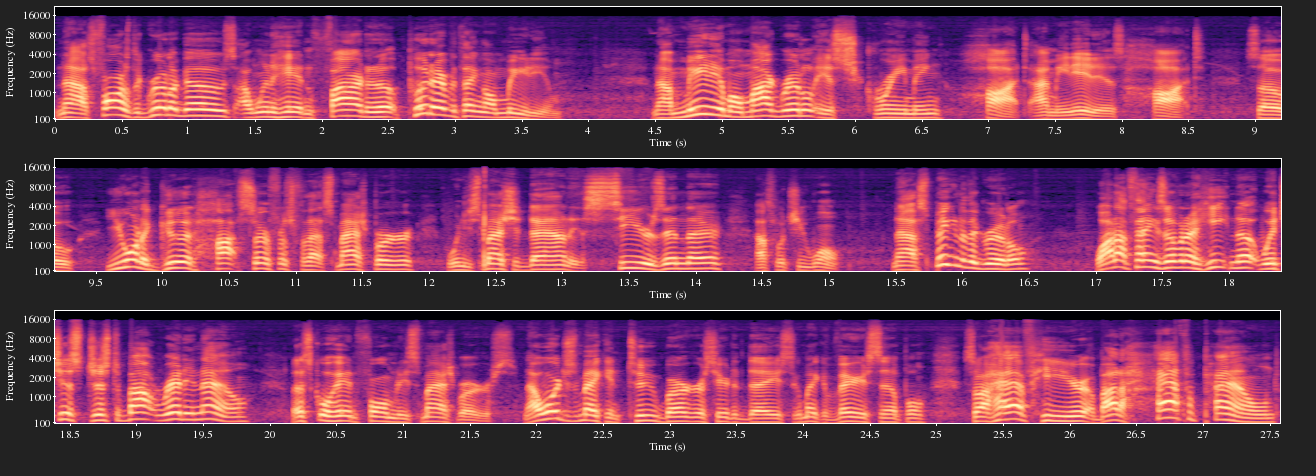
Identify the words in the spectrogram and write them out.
Now, as far as the griddle goes, I went ahead and fired it up, put everything on medium. Now, medium on my griddle is screaming hot. I mean, it is hot. So you want a good hot surface for that smash burger. When you smash it down, it sears in there. That's what you want. Now, speaking of the griddle, while that thing's over there heating up, which is just about ready now, let's go ahead and form these smash burgers. Now, we're just making two burgers here today, so we'll make it very simple. So I have here about a half a pound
